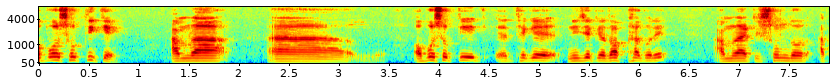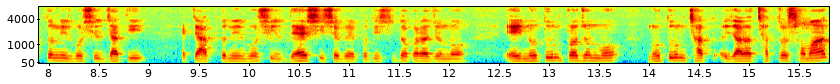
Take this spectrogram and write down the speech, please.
অপশক্তিকে আমরা অপশক্তি থেকে নিজেকে রক্ষা করে আমরা একটি সুন্দর আত্মনির্ভরশীল জাতি, একটি আত্মনির্ভরশীল দেশ হিসেবে প্রতিষ্ঠিত করার জন্য এই নতুন প্রজন্ম, নতুন ছাত্র, যারা ছাত্র সমাজ,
